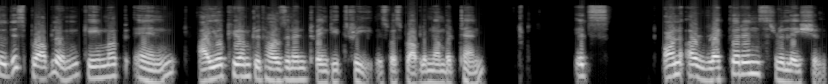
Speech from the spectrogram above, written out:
So this problem came up in IOQM 2023. This was problem number 10. It's on a recurrence relation.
